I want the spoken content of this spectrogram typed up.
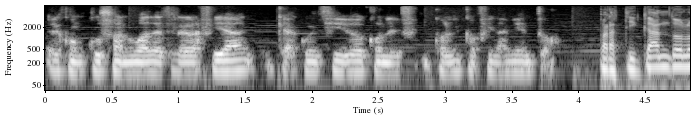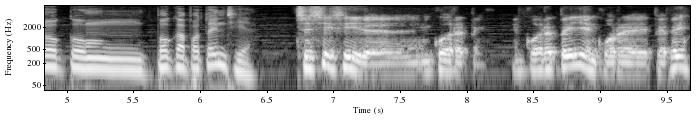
el, concurso anual de telegrafía que ha coincidido con el, con el confinamiento. ¿Practicándolo con poca potencia? Sí, sí, sí, eh, en QRP, en QRP y en QRPP,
